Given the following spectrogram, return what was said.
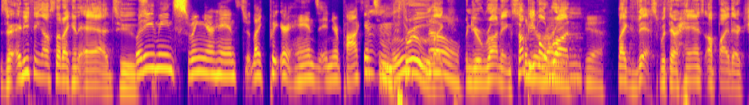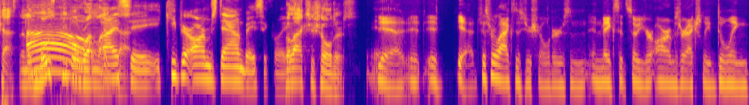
Is there anything else that I can add to What do you mean swing your hands through? Like put your hands in your pockets and move? through No. like when you're running? Some When people running, run Yeah. like this with their hands up by their chest, and then most people Oh, run like I that. see. Keep your arms down, basically. Relax your shoulders. Yeah. It, it, yeah. It just relaxes your shoulders and, and makes it so your arms are actually doing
